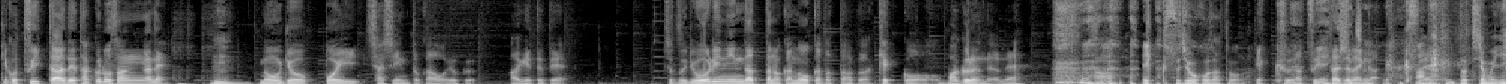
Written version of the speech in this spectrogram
結構ツイッターで拓郎さんがね、うん。農業っぽい写真とかをよく上げてて、ちょっと料理人だったのか農家だったのか結構バグるんだよね。あ、X 情報だと。X がツイッターじゃないか。X あね。、どっちでもいい。い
